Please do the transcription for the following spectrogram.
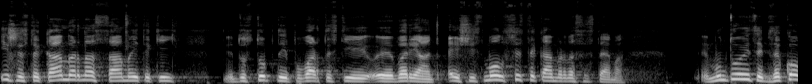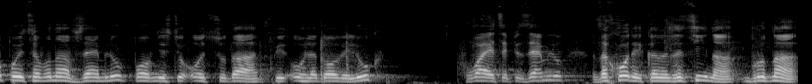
І шестикамерна, самий такий доступний по вартості е, варіант. i6 Small, шестикамерна система. Монтується, закопується вона в землю повністю от сюди під оглядовий люк ховається під землю, заходить каналізаційна брудна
